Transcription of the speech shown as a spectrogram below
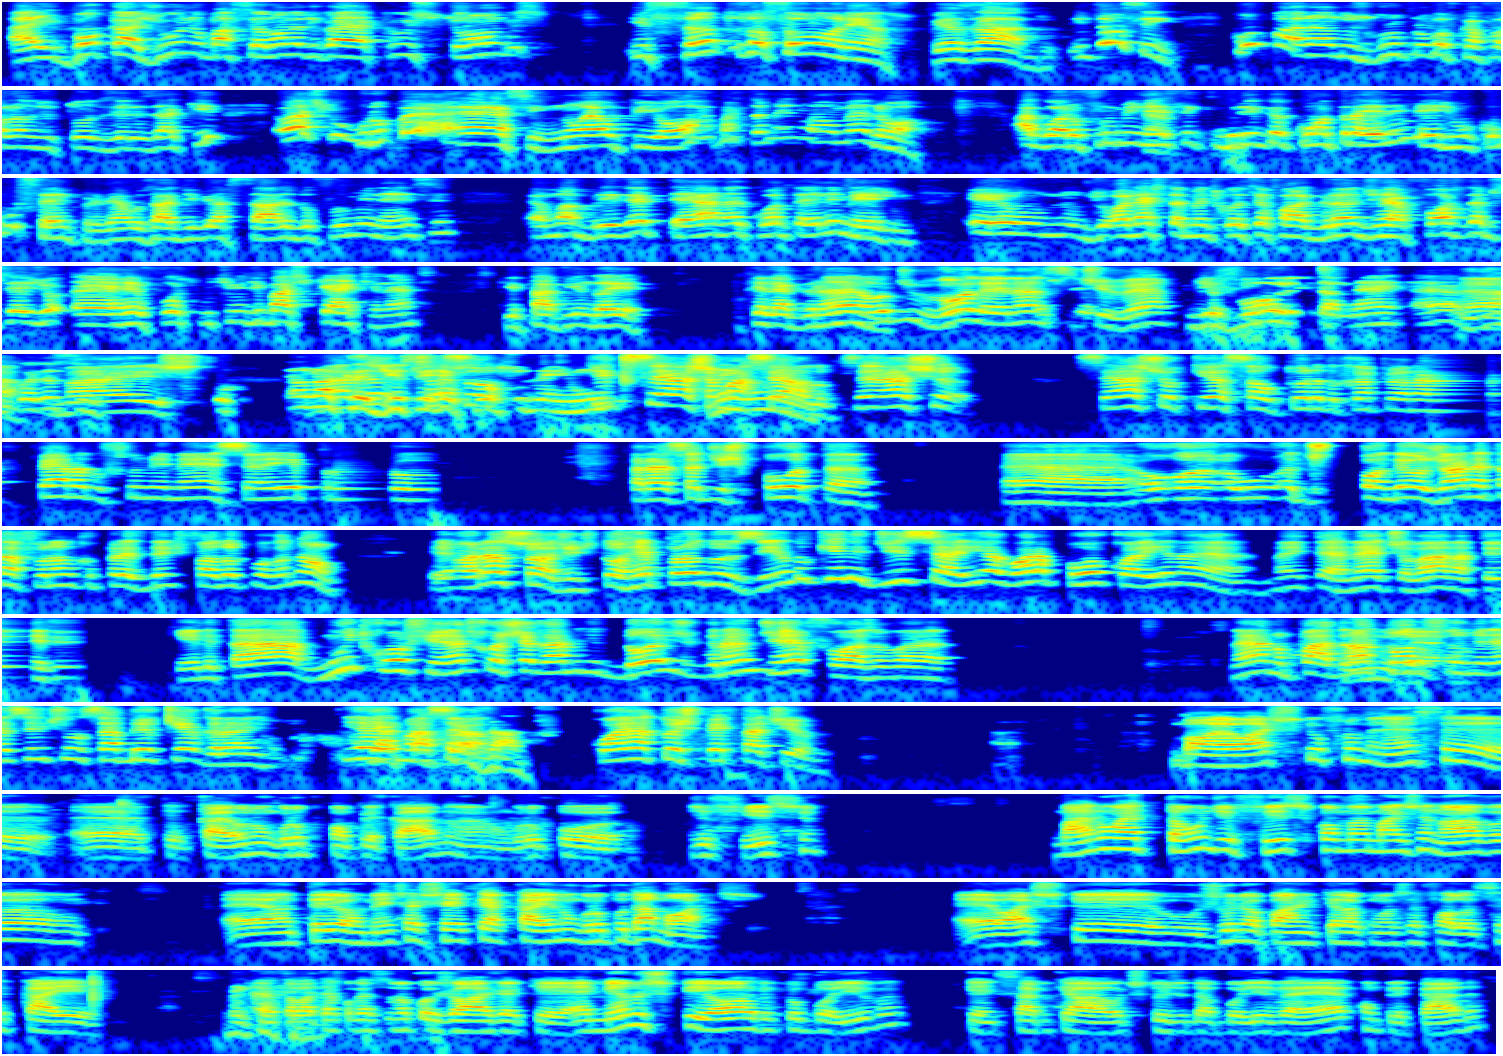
Aí Boca Júnior, Barcelona de Guayaquil, Strongs e Santos ou São Lourenço. Pesado. Então, assim, comparando os grupos, não vou ficar falando de todos eles aqui, eu acho que o grupo é, é assim, não é o pior, mas também não é o menor. Agora, o Fluminense é. briga contra ele mesmo, como sempre, né? Os adversários do Fluminense é uma briga eterna contra ele mesmo. Eu, honestamente, quando você fala grande reforço, deve ser é, reforço para o time de basquete, né? Que está vindo aí. Porque ele é grande. É, ou de vôlei, né? Se tiver. De vôlei também. É, é uma coisa assim. Mas. Eu não acredito em reforço sou... nenhum. O que, que você acha, nenhum. Marcelo? Você acha, você acha que essa altura do campeonato espera do Fluminense aí para essa disputa é, o, o, o, respondeu o Jader está falando que o presidente falou que não, Olha só, gente, estou reproduzindo o que ele disse aí agora há pouco aí na, na internet, lá na TV. Ele está muito confiante com a chegada de dois grandes reforços. Agora, né, no padrão Vamos atual do Fluminense, a gente não sabe bem o que é grande. E aí, tá Marcelo, qual é a tua expectativa? Bom, eu acho que o Fluminense é, caiu num grupo complicado, né? um grupo difícil, mas não é tão difícil como eu imaginava é, anteriormente. Achei que ia cair num grupo da morte. É, eu acho que o Júnior Barranquilla, como você falou, se cair, eu estava até conversando com o Jorge aqui, é menos pior do que o Bolívar, porque a gente sabe que a altitude da Bolívia é complicada,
